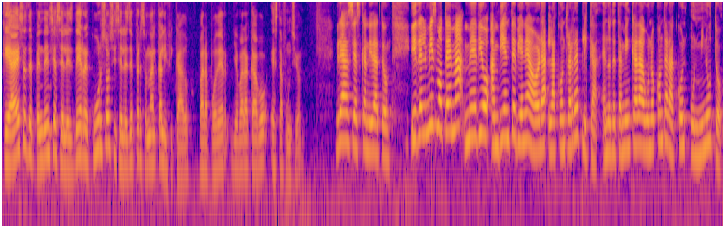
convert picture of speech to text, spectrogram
que a esas dependencias se les dé recursos y se les dé personal calificado para poder llevar a cabo esta función. Gracias, candidato. Y del mismo tema, medio ambiente, viene ahora la contrarréplica, en donde también cada uno contará con un minuto.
